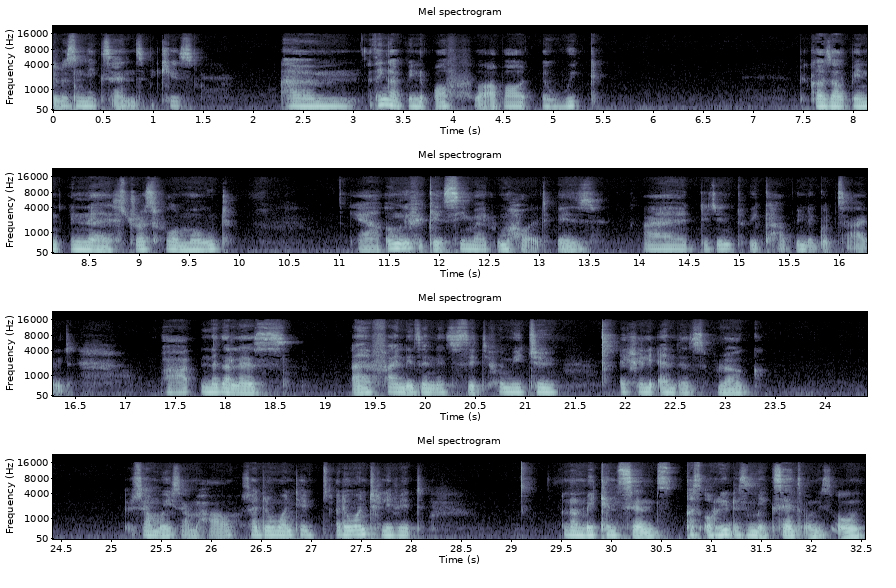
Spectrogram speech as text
actually doesn't make sense because um I think I've been off for about a week because I've been in a stressful mode. Yeah, only if you can see my room how it is. I didn't wake up in a good side, but nevertheless, I find it's a necessity for me to actually end this vlog some way somehow. So I don't want it. I don't want to leave it not making sense because already doesn't make sense on its own.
